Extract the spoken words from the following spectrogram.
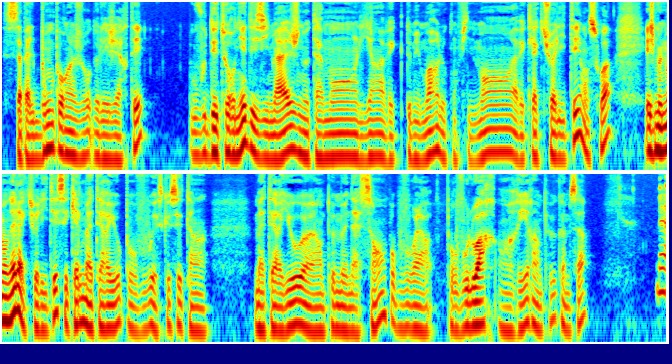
ça s'appelle Bon pour un jour de légèreté, où vous détourniez des images, notamment en lien avec de mémoire le confinement, avec l'actualité en soi. Et je me demandais l'actualité, c'est quel matériau pour vous? Est-ce que c'est un matériau euh, un peu menaçant pour vouloir, pour vouloir en rire un peu comme ça? Ben,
